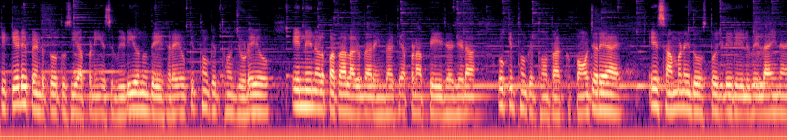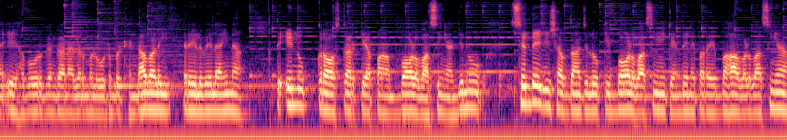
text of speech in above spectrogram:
ਕਿ ਕਿਹੜੇ ਪਿੰਡ ਤੋਂ ਤੁਸੀਂ ਆਪਣੀ ਇਸ ਵੀਡੀਓ ਨੂੰ ਦੇਖ ਰਹੇ ਹੋ, ਕਿੱਥੋਂ ਕਿੱਥੋਂ ਜੁੜੇ ਹੋ, ਇੰਨੇ ਨਾਲ ਪਤਾ ਲੱਗਦਾ ਰਹਿੰਦਾ ਕਿ ਆਪਣਾ ਪੇਜ ਆ ਜਿਹੜਾ ਉਹ ਕਿੱਥੋਂ ਕਿੱਥੋਂ ਤੱਕ ਪਹੁੰਚ ਰਿਹਾ ਹੈ। ਇਹ ਸਾਹਮਣੇ ਦੋਸਤੋ ਜਿਹੜੀ ਰੇਲਵੇ ਲਾਈਨ ਹੈ ਇਹ ਹਬੋਰ ਗੰਗਾਨਗਰ ਮਲੋਟ ਬਠਿੰਡਾ ਵਾਲੀ ਰੇਲਵੇ ਲਾਈਨ ਆ ਤੇ ਇਹਨੂੰ ਕ੍ਰਾਸ ਕਰਕੇ ਆਪਾਂ ਬੌਲ ਵਾਸੀਆਂ ਜਿਹਨੂੰ ਸਿੱਧੇ ਜਿਹੇ ਸ਼ਬਦਾਂ 'ਚ ਲੋਕੀ ਬੌਲ ਵਾਸੀਆਂ ਹੀ ਕਹਿੰਦੇ ਨੇ, ਪਰ ਇਹ ਬਹਾਵਲ ਵਾਸੀਆਂ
